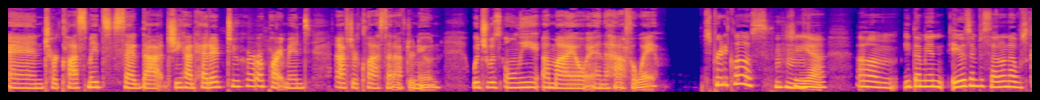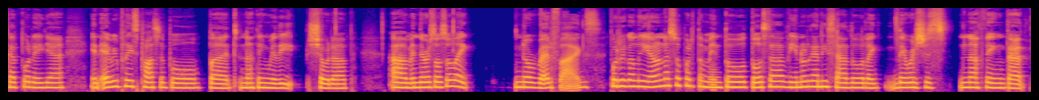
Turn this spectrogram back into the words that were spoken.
and her classmates said that she had headed to her apartment after class that afternoon, which was only a mile and a half away. It's pretty close. So, yeah. Um, y también ellos empezaron a buscar por ella in every place possible, but nothing really showed up. Um, and there was also like no red flags. Porque cuando llegaron a su apartamento, todo estaba bien organizado. Like there was just nothing that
